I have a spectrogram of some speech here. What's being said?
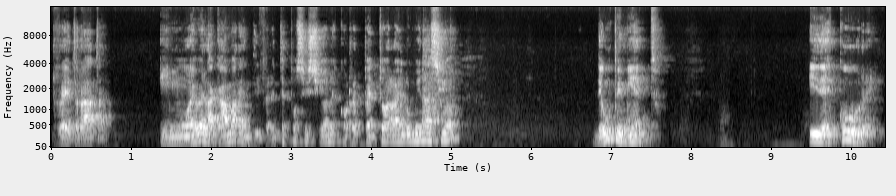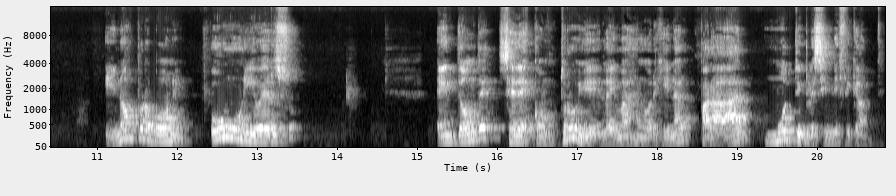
retrata y mueve la cámara en diferentes posiciones con respecto a la iluminación de un pimiento y descubre y nos propone un universo en donde se desconstruye la imagen original para dar múltiples significantes.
